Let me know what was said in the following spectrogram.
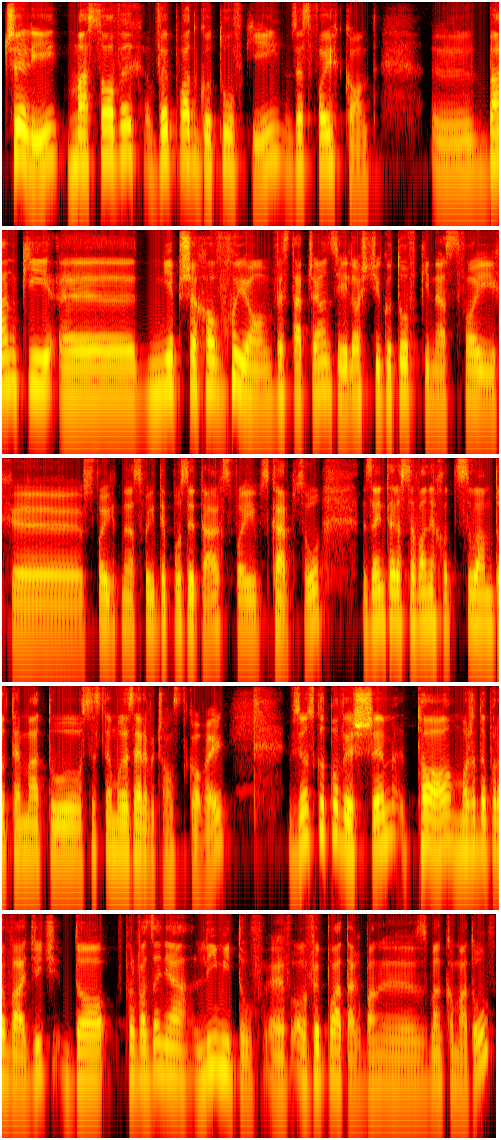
czyli masowych wypłat gotówki ze swoich kont. Y, banki y, nie przechowują wystarczającej ilości gotówki na swoich, y, swoich, na swoich depozytach, w swoim skarbcu. Zainteresowanych odsyłam do tematu systemu rezerwy cząstkowej. W związku z powyższym to może doprowadzić do wprowadzenia limitów w wypłatach z bankomatów,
